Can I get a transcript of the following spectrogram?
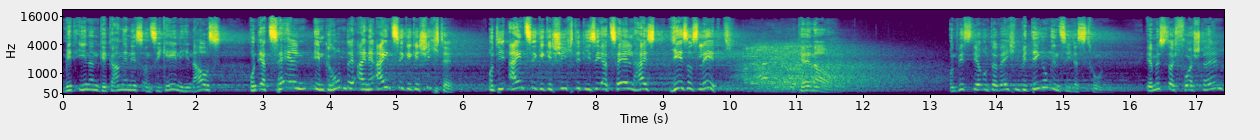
mit ihnen gegangen ist und sie gehen hinaus und erzählen im Grunde eine einzige Geschichte. Und die einzige Geschichte, die sie erzählen, heißt, Jesus lebt. Genau. Und wisst ihr, unter welchen Bedingungen sie das tun? Ihr müsst euch vorstellen,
